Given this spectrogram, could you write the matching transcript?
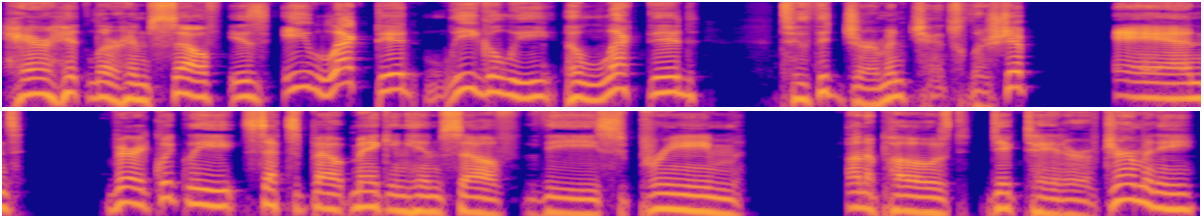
Herr Hitler himself is elected, legally elected, to the German chancellorship and very quickly sets about making himself the supreme, unopposed dictator of Germany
